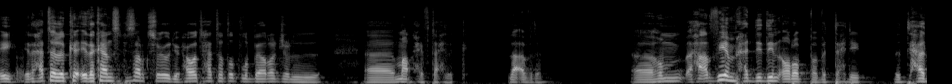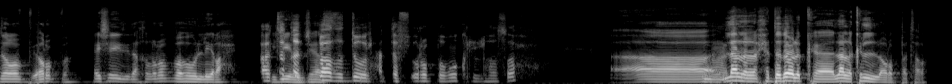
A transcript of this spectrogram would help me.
اي إذا حتى لك إذا كان حسابك سعودي وحاولت حتى تطلب يا رجل آه ما راح يفتح لك. لا ابدا. آه هم حرفيا محددين أوروبا بالتحديد. الاتحاد الأوروبي أوروبا. أي شيء داخل أوروبا هو اللي راح يجي أعتقد للجهاز. بعض الدول حتى في أوروبا مو كلها صح؟ آه لا لا لا حددوا لك آه، لا لا كل أوروبا ترى.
